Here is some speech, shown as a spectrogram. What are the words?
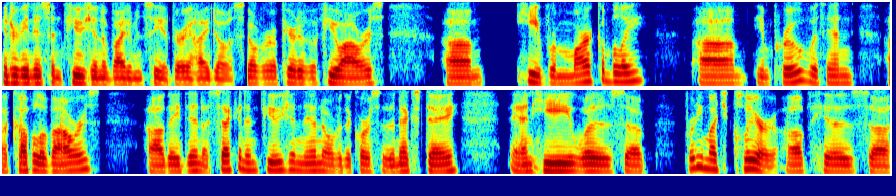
intravenous infusion of vitamin C at very high dose over a period of a few hours. Um, he remarkably um, improved within a couple of hours. Uh, they did a second infusion then over the course of the next day, and he was uh, pretty much clear of his uh,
